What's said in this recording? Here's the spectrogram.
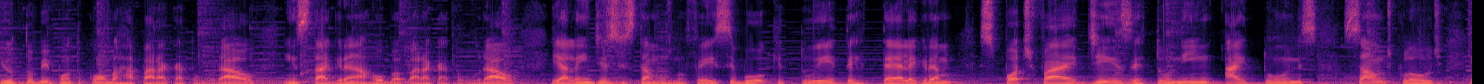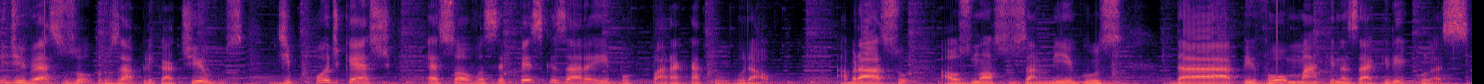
youtube.com.br paracaturural, Instagram arroba paracaturural e além disso estamos no Facebook, Twitter, Telegram, Spotify, Deezer, TuneIn, iTunes, SoundCloud e diversos outros aplicativos de podcast. É só você pesquisar pesquisar aí por Paracatu Rural. Abraço aos nossos amigos da Pivô Máquinas Agrícolas.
